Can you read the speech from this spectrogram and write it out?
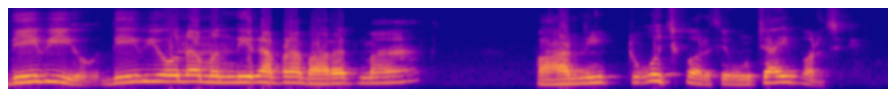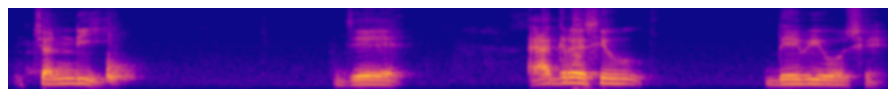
દેવીઓ, દેવીઓના મંદિર આપણા ભારતમાં પહાડની ટોચ પર છે, ઊંચાઈ પર છે. ચંડી, જે એગ્રેસિવ દેવીઓ છે,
